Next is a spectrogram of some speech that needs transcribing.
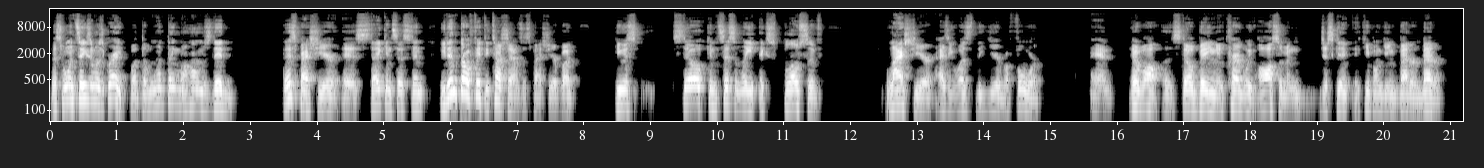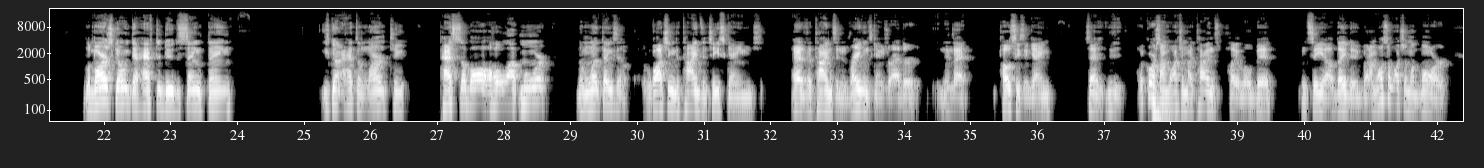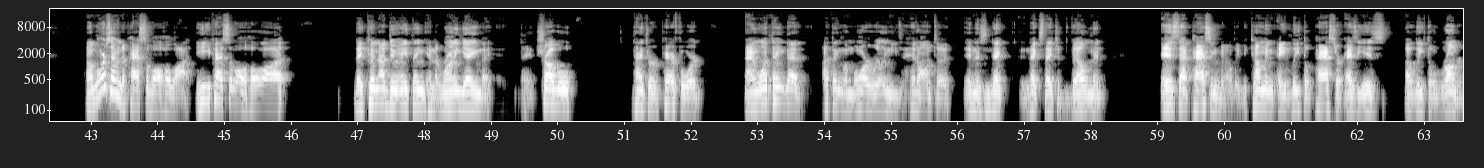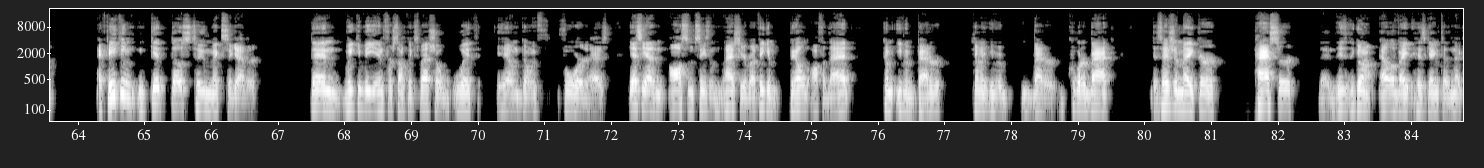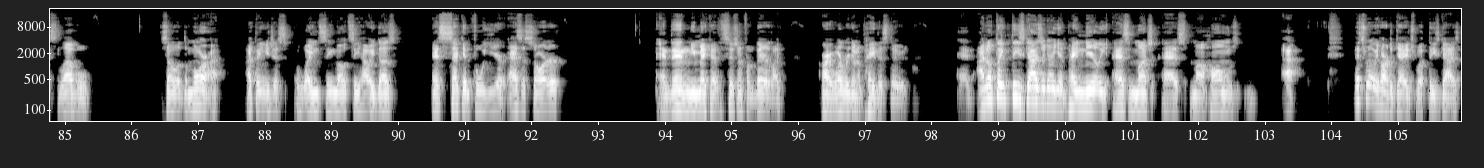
This one season was great, but the one thing Mahomes did this past year is stay consistent. He didn't throw 50 touchdowns this past year, but he was still consistently explosive last year as he was the year before. And it while still being incredibly awesome and just get, keep on getting better and better. Lamar's going to have to do the same thing. He's going to have to learn to pass the ball a whole lot more. The one of the things that watching the Titans and Chiefs games, uh, the Titans and Ravens games rather, in that postseason game, so of course I'm watching my Titans play a little bit and see how they do, but I'm also watching Lamar. Lamar's having to pass the ball a whole lot. He passed the ball a whole lot. They could not do anything in the running game. They they had trouble. Time to prepare for it. And one thing that I think Lamar really needs to hit on to in his next next stage of development is that passing ability, becoming a lethal passer as he is a lethal runner. If he can get those two mixed together, then we can be in for something special with him going forward. As yes, he had an awesome season last year, but if he can build off of that, become even better, become an even better quarterback, decision maker, passer, then he's going to elevate his game to the next level. So the more I, I think you just wait and see mode, see how he does in his second full year as a starter. And then you make a decision from there, like, all right, what are we going to pay this dude? And I don't think these guys are going to get paid nearly as much as Mahomes. I, it's really hard to gauge what these guys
